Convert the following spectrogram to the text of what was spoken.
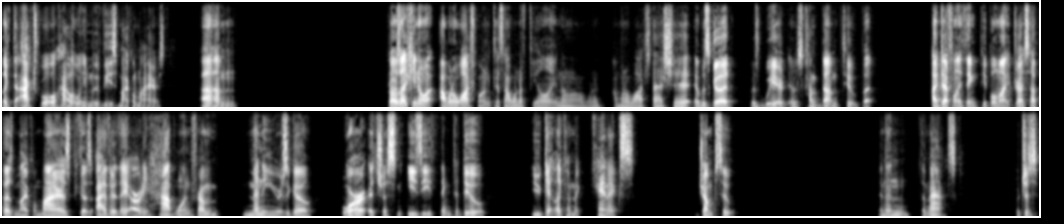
like the actual Halloween movies, Michael Myers. Um, but I was like, you know what? I want to watch one because I want to feel, you know, I want to, I want to watch that shit. It was good. It was weird. It was kind of dumb too, but I definitely think people might dress up as Michael Myers because either they already have one from many years ago, or it's just an easy thing to do. You get like a mechanic's jumpsuit and then the mask, which is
